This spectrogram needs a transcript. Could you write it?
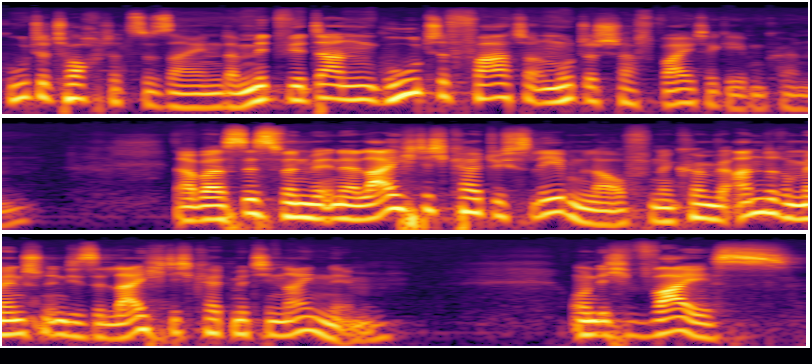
gute Tochter zu sein, damit wir dann gute Vater- und Mutterschaft weitergeben können. Aber es ist, wenn wir in der Leichtigkeit durchs Leben laufen, dann können wir andere Menschen in diese Leichtigkeit mit hineinnehmen. Und ich weiß,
